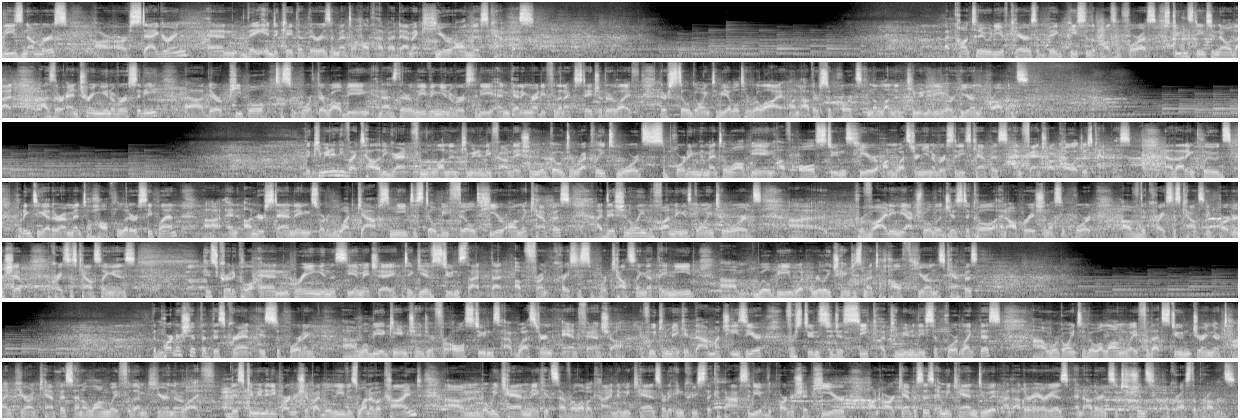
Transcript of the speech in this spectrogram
These numbers are, are staggering and they indicate that there is a mental health epidemic here on this campus. A continuity of care is a big piece of the puzzle for us. Students need to know that as they're entering university, uh, there are people to support their well-being, and as they're leaving university and getting ready for the next stage of their life, they're still going to be able to rely on other supports in the London community or here in the province. The Community Vitality Grant from the London Community Foundation will go directly towards supporting the mental well-being of all students here on Western University's campus and Fanshawe College's campus. Now that includes putting together a mental health literacy plan uh, and understanding sort of what gaps need to still be filled here on the campus. Additionally, the funding is going towards uh, providing the actual logistical and operational support of the Crisis Counseling Partnership. Crisis Counseling is is critical and bringing in the CMHA to give students that, that upfront crisis support counseling that they need um, will be what really changes mental health here on this campus. The partnership that this grant is supporting uh, will be a game changer for all students at Western and Fanshawe. If we can make it that much easier for students to just seek a community support like this, uh, we're going to go a long way for that student during their time here on campus and a long way for them here in their life. This community partnership, I believe, is one of a kind, um, but we can make it several of a kind and we can sort of increase the capacity of the partnership here on our campuses and we can do it at other areas and other institutions across the province.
